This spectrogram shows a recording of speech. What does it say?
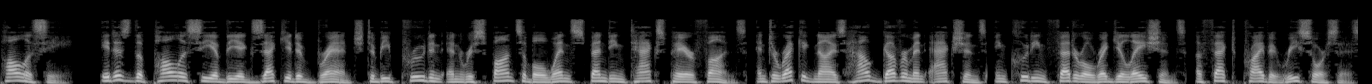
Policy. It is the policy of the executive branch to be prudent and responsible when spending taxpayer funds, and to recognize how government actions, including federal regulations, affect private resources.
